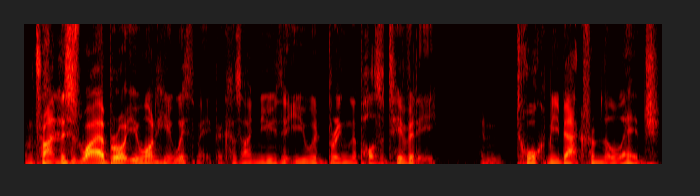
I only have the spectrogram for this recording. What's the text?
I'm trying. This is why I brought you on here with me because I knew that you would bring the positivity and talk me back from the ledge.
